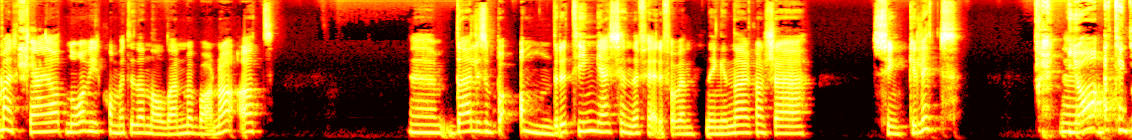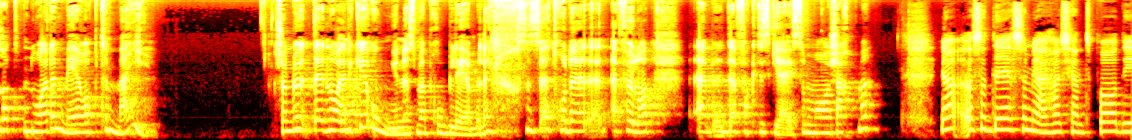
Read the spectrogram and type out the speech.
merker jeg at nå har vi kommet til den alderen med barna at eh, det er liksom på andre ting jeg kjenner ferieforventningene kanskje synker litt. Ja, jeg tenker at nå er det mer opp til meg. Skjønner du? Det, nå er det ikke ungene som er problemet lenger. Så jeg, tror det, jeg føler at jeg, det er faktisk jeg som må skjerpe meg. Ja, altså det som jeg har kjent på de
